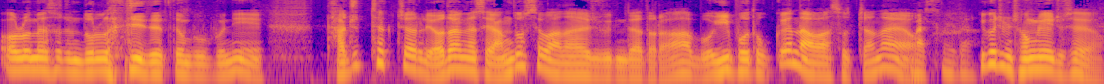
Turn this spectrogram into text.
언론에서 좀 논란이 됐던 부분이 다주택자를 여당에서 양도세 완화해 준다더라. 뭐 이 보도 꽤 나왔었잖아요. 맞습니다. 이거 좀 정리해 주세요.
